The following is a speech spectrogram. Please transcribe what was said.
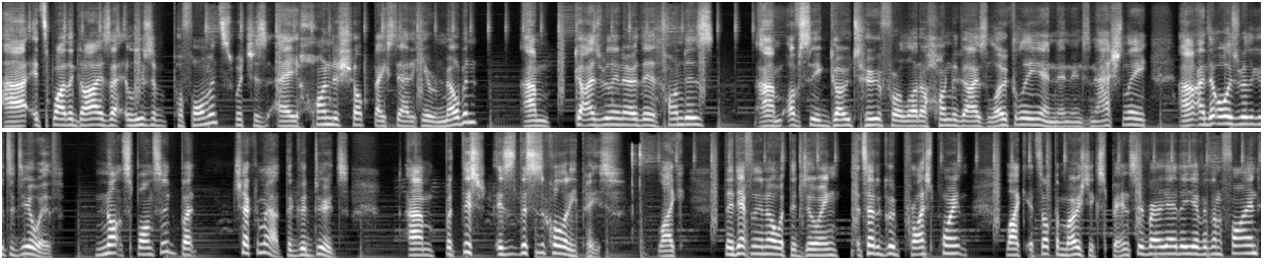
Uh, it's by the guys at Elusive Performance, which is a Honda shop based out of here in Melbourne. Um, guys really know their Hondas. Um, obviously a go-to for a lot of Honda guys locally and, and internationally. Uh, and they're always really good to deal with. Not sponsored, but check them out. They're good dudes. Um, but this is this is a quality piece. Like they definitely know what they're doing. It's at a good price point. Like it's not the most expensive radiator you're ever gonna find,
